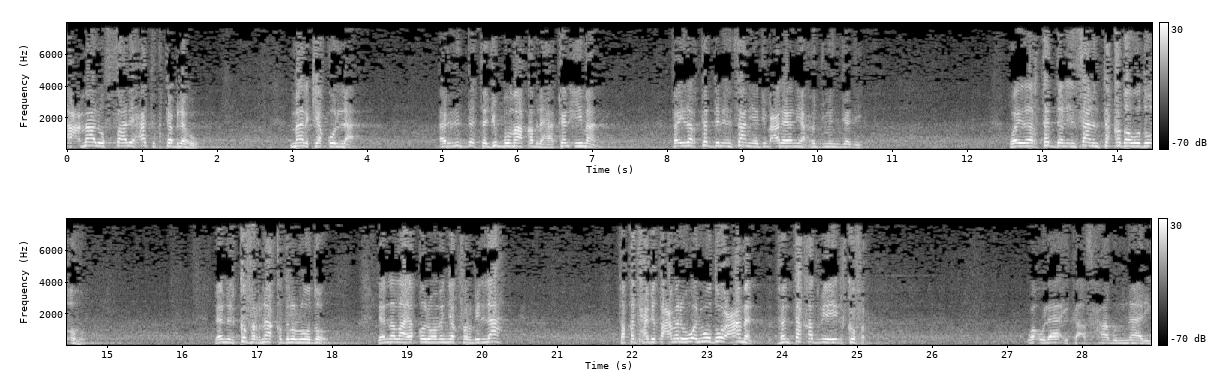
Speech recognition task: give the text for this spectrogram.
أعماله الصالحة تكتب له. مالك يقول لا. الردة تجب ما قبلها كالإيمان. فإذا ارتد الإنسان يجب عليه أن يحج من جديد. وإذا ارتد الإنسان انتقض وضوءه. لأن الكفر ناقض للوضوء. لأن الله يقول ومن يكفر بالله فقد حبط عمله والوضوء عمل. فانتقض به الكفر. وأولئك أصحاب النار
